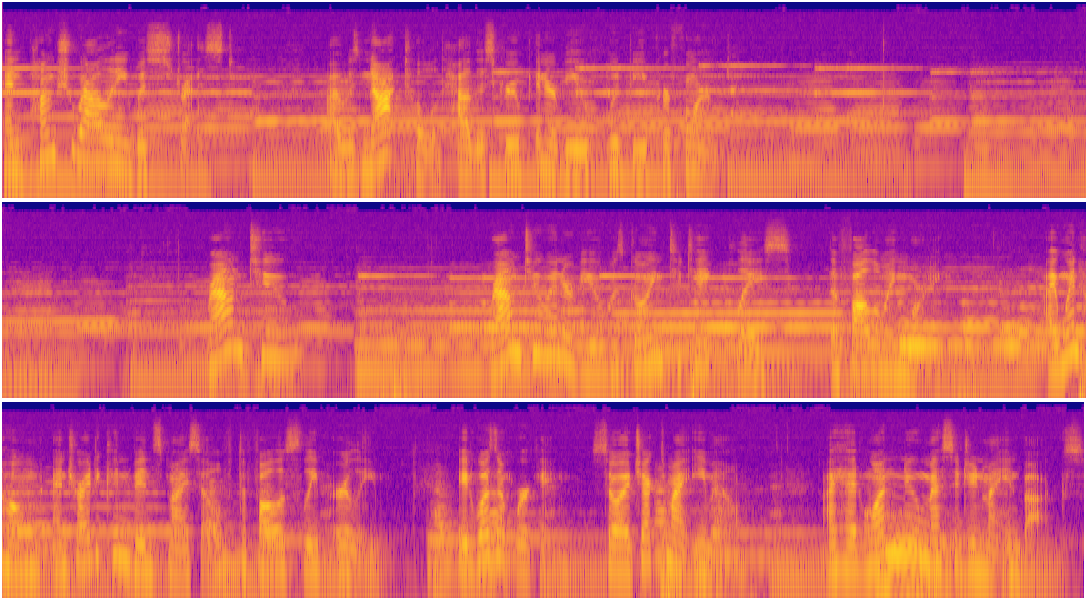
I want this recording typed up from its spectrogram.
and punctuality was stressed. I was not told how this group interview would be performed. Round two Round two interview was going to take place the following morning. I went home and tried to convince myself to fall asleep early. It wasn't working, so I checked my email. I had one new message in my inbox.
